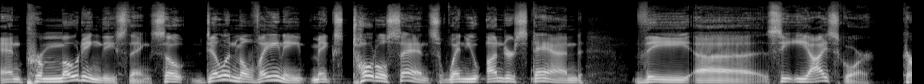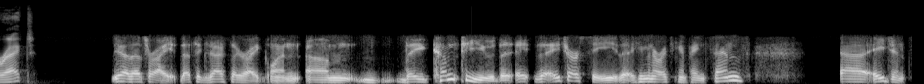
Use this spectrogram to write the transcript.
and promoting these things. So Dylan Mulvaney makes total sense when you understand the uh, CEI score. Correct? Yeah, that's right. That's exactly right, Glenn. Um, they come to you. The the HRC, the Human Rights Campaign, sends uh, agents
